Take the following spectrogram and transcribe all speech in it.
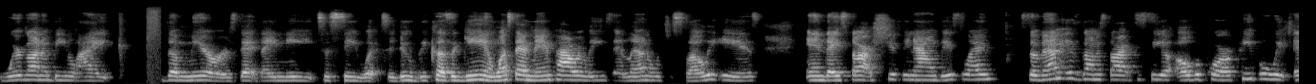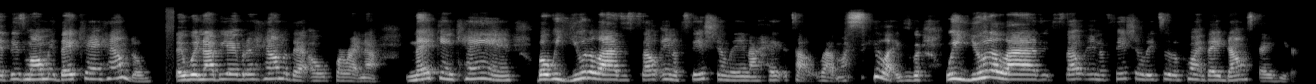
we're going to be like the mirrors that they need to see what to do. Because again, once that manpower leaves Atlanta, which it slowly is, and they start shifting out this way, Savannah is going to start to see an overpour of people, which at this moment they can't handle. They would not be able to handle that overpour right now. Macon can, but we utilize it so inefficiently. And I hate to talk about my sea lights, but we utilize it so inefficiently to the point they don't stay here.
